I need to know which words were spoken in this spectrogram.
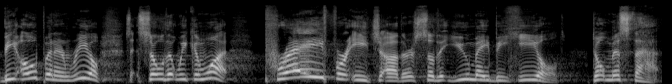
be open and real so that we can what? Pray for each other so that you may be healed. Don't miss that.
